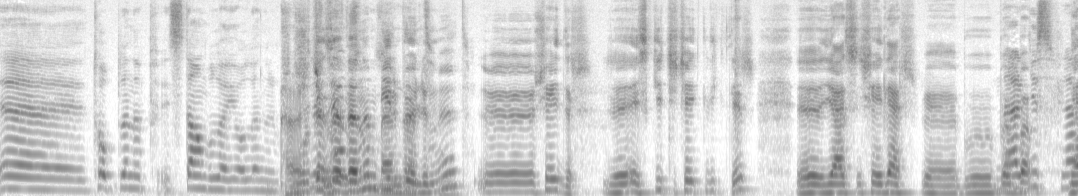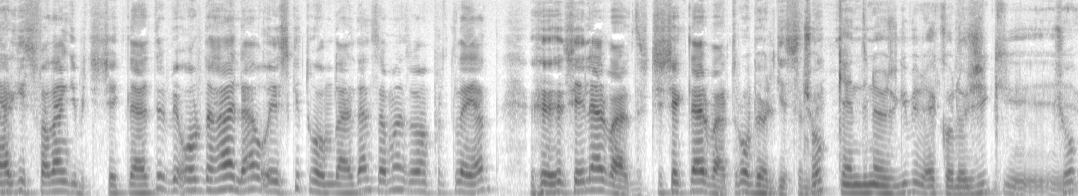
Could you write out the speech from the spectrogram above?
e, toplanıp İstanbul'a yollanırmış. Evet. Burgazada'nın bir bölümü e, şeydir. E, eski çiçekliktir. E, yani şeyler e, bu nergis falan. nergis falan gibi çiçeklerdir ve orada hala o eski tohumlardan zaman zaman pırtlayan e, şeyler vardır. Çiçekler vardır o bölgesinde. Çok kendine özgü bir ekolojik e, çok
